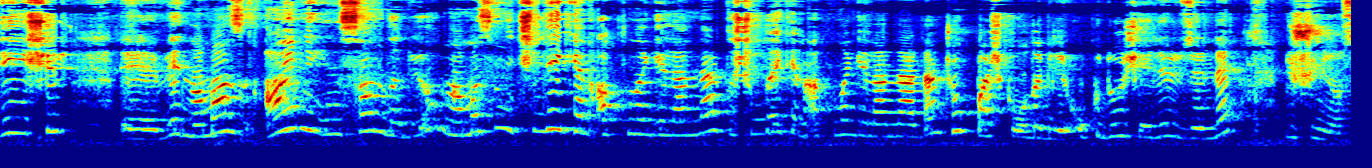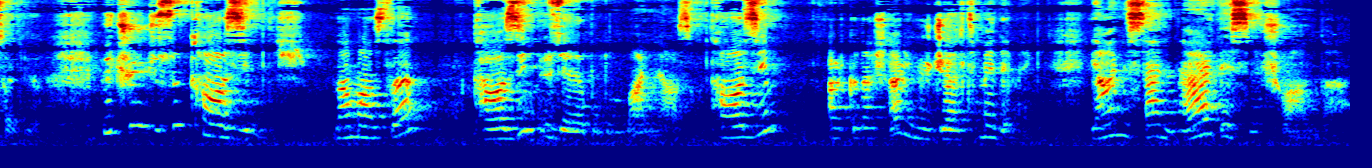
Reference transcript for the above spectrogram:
değişir e, ve namaz aynı insan da diyor namazın içindeyken aklına gelenler dışındayken aklına gelenlerden çok başka olabilir. Okuduğu şeyler üzerine düşünüyorsa diyor. Üçüncüsü tazimdir. Namazda tazim üzere bulunman lazım. Tazim arkadaşlar yüceltme demek. Yani sen neredesin şu anda?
